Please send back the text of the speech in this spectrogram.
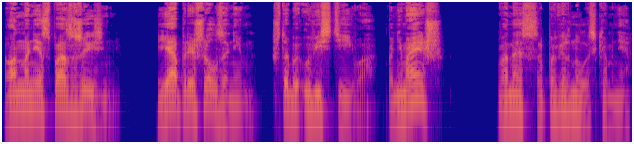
Он мне спас жизнь. Я пришел за ним, чтобы увести его. Понимаешь?» Ванесса повернулась ко мне.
